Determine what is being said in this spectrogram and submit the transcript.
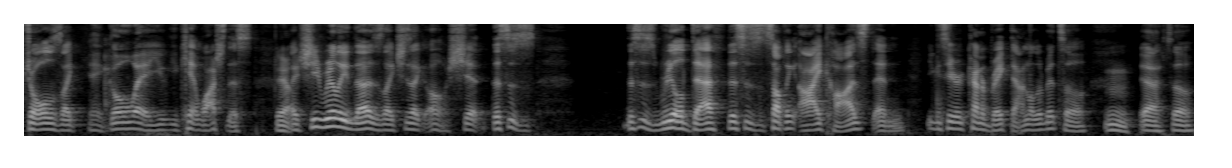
Joel's like, "Hey, go away! You you can't watch this." Yeah. Like she really does. Like she's like, "Oh shit, this is this is real death. This is something I caused," and you can see her kind of break down a little bit. So Mm. yeah, so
